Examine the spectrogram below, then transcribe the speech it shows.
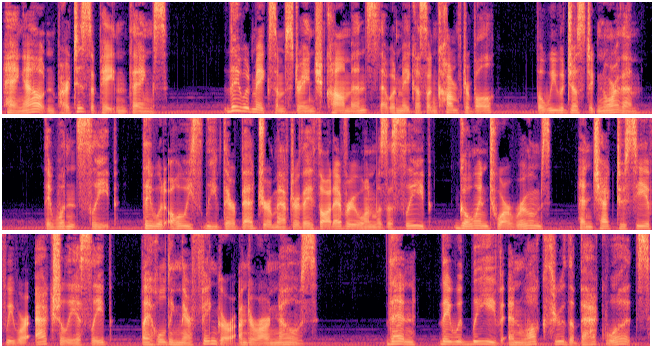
hang out and participate in things. They would make some strange comments that would make us uncomfortable, but we would just ignore them. They wouldn't sleep. They would always leave their bedroom after they thought everyone was asleep, go into our rooms, and check to see if we were actually asleep by holding their finger under our nose. Then they would leave and walk through the backwoods.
